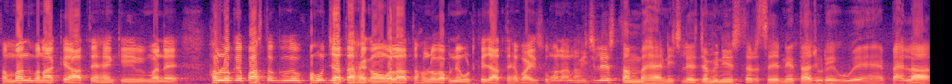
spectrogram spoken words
संबंध बना के आते हैं कि माने हम लोग के पास तो पहुँच जाता है गाँव वाला तो हम लोग अपने उठ के जाते हैं भाई इसको बनाना निचले स्तंभ है, निचले जमीनी स्तर से नेता जुड़े हुए हैं, पहला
